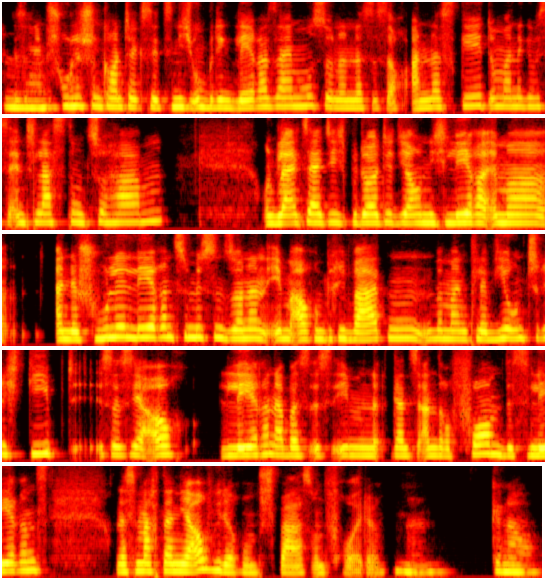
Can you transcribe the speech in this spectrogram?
Mhm. Dass man im schulischen Kontext jetzt nicht unbedingt Lehrer sein muss, sondern dass es auch anders geht, um eine gewisse Entlastung zu haben. Und gleichzeitig bedeutet ja auch nicht Lehrer immer an der Schule lehren zu müssen, sondern eben auch im Privaten, wenn man Klavierunterricht gibt, ist das ja auch Lehren, aber es ist eben eine ganz andere Form des Lehrens. Und das macht dann ja auch wiederum Spaß und Freude. Mhm. Genau.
